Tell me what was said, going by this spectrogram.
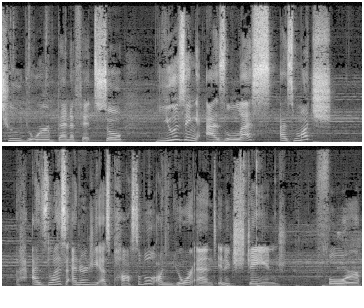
to your benefit. So using as less, as much, as less energy as possible on your end in exchange for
